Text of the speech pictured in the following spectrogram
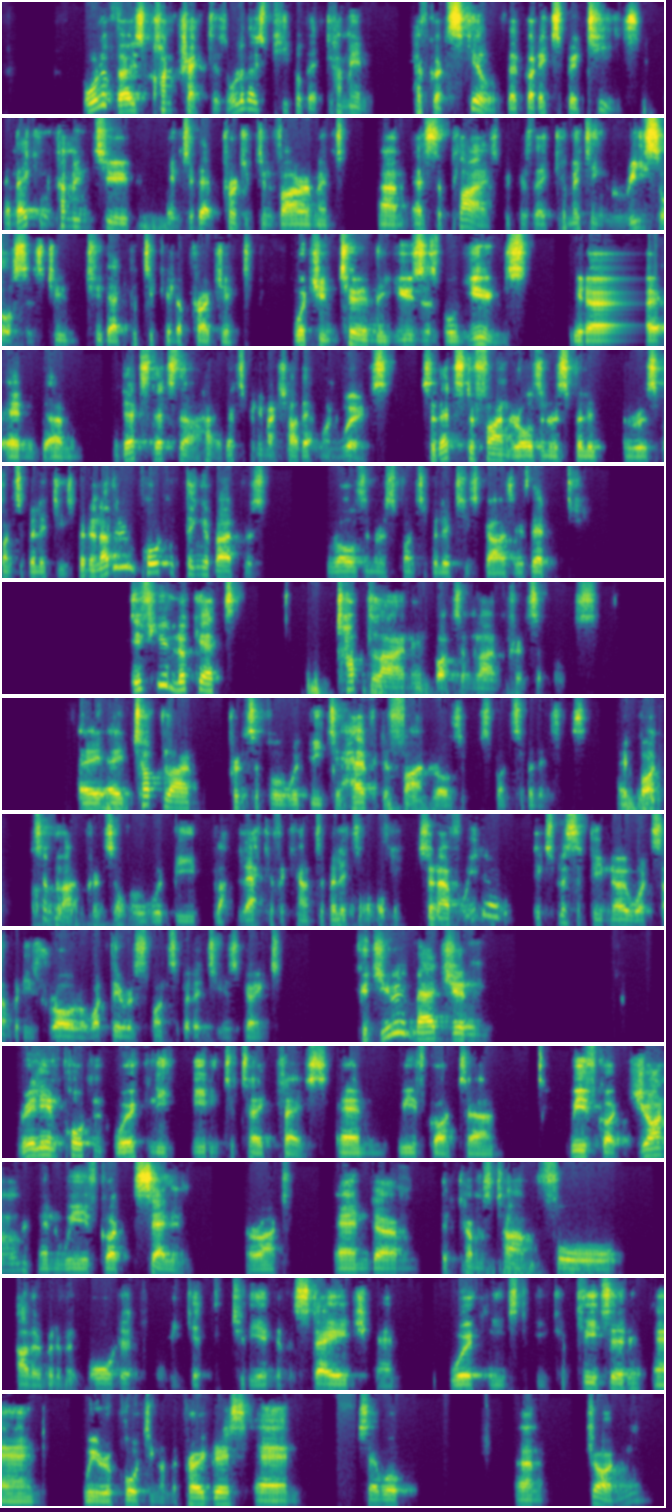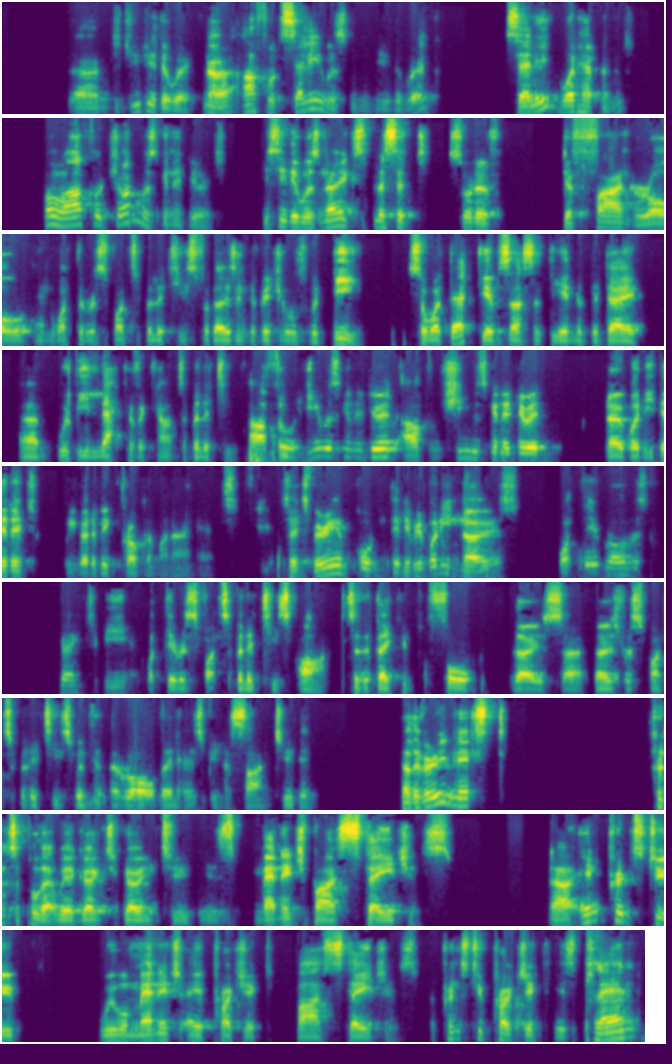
all of those contractors all of those people that come in have got skill, they've got expertise, and they can come into into that project environment um, as suppliers because they're committing resources to to that particular project, which in turn the users will use. You know, and um, that's that's the that's pretty much how that one works. So that's defined roles and responsibilities. But another important thing about roles and responsibilities, guys, is that if you look at top line and bottom line principles, a, a top line principle would be to have defined roles and responsibilities. A bottom line principle would be lack of accountability. So now, if we don't explicitly know what somebody's role or what their responsibility is going to, could you imagine really important work need, needing to take place? And we've got um, we've got John and we've got Sally. All right, and um, it comes time for either a bit of an audit, or we get to the end of the stage and work needs to be completed and we're reporting on the progress and say, well, um, John, um, did you do the work? No, I thought Sally was going to do the work. Sally, what happened? Oh, I thought John was going to do it. You see, there was no explicit sort of defined role and what the responsibilities for those individuals would be. So what that gives us at the end of the day um, would be lack of accountability. I thought he was going to do it. I thought she was going to do it. Nobody did it. we've got a big problem on our hands. So it's very important that everybody knows what their role is going to be and what their responsibilities are so that they can perform those uh, those responsibilities within the role that has been assigned to them. Now, the very next principle that we're going to go into is manage by stages. Now, in Prince2, we will manage a project by stages. The Prince2 project is planned,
